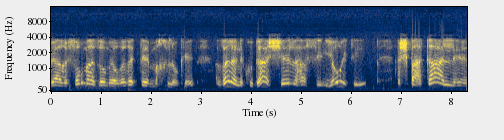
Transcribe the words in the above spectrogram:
והרפורמה הזו מעוררת אה, מחלוקת, אבל הנקודה של הסיניוריטי, השפעתה על אה,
